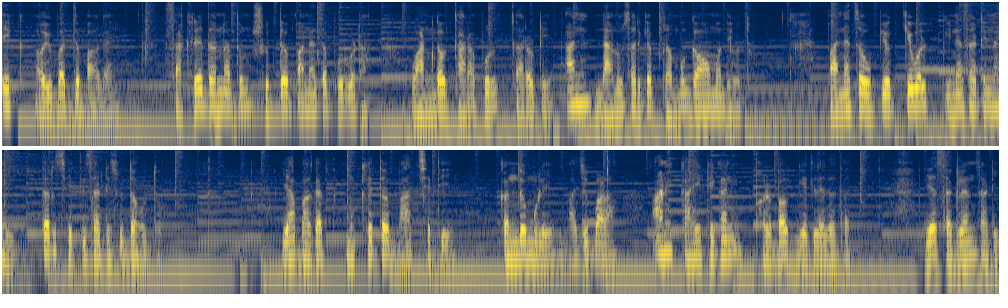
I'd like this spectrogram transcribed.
एक अविभाज्य भाग आहे. साखरे धरणातून शुद्ध पाण्याचा पुरवठा वाणगाव तारापूर चारोटे आणि डहाणूसारख्या प्रमुख गावामध्ये होतो. पाण्याचा उपयोग केवळ पिण्यासाठी नाही तर शेतीसाठी सुद्धा होतो. या भागात मुख्यतः भात शेती कंदमुळे भाजीपाळा आणि काही ठिकाणी फळबाग घेतल्या जातात. या सगळ्यांसाठी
